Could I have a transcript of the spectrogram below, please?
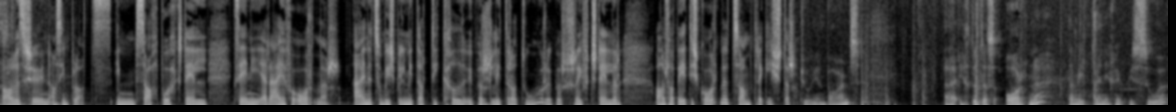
Alles schön an seinem Platz. Im Sachbuchgestell sehe ich eine Reihe von Ordner. Einen zum Beispiel mit Artikeln über Literatur, über Schriftsteller, alphabetisch geordnet samt Register. Julian Barnes. Äh, ich tue das ordnen, damit, wenn ich etwas suche,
